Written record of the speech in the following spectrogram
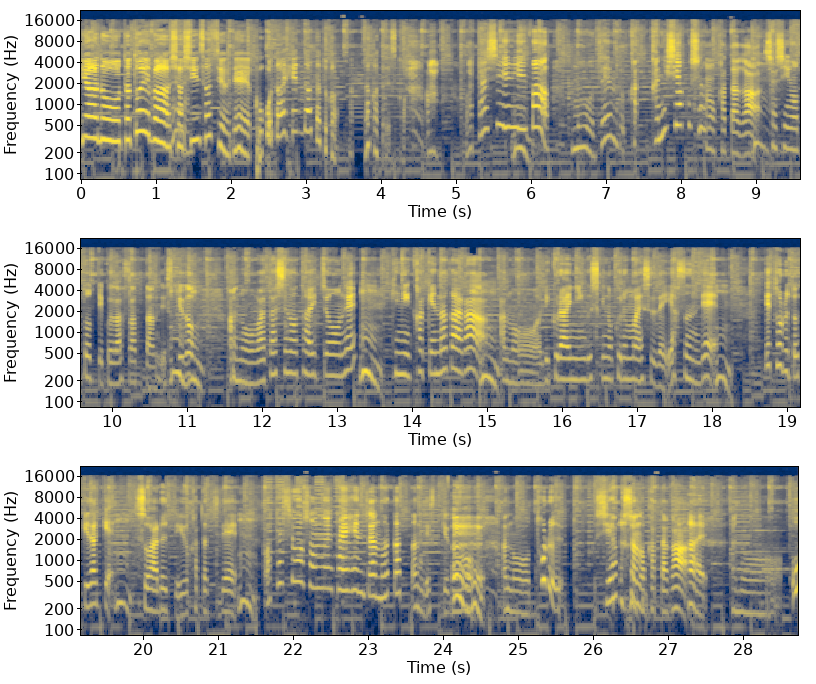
いやあの例えば写真撮影でここ大変だったとかななかったですか？私はもう全部か蟹市役所の方がうん。写真を撮ってくださったんですけど、うんあの私の体調をねうん。気にかけながら、うん。あのリクライニング式の車椅子で休んで、うん。で撮る時だけうん。座るっていう形で、うん。私はそんなに大変じゃなかったんですけどあの撮る市役所の方が、はい。あのーオ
